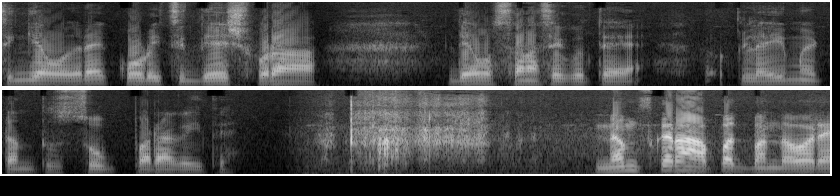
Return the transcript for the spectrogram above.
ಸಿಂಗೆ ಹೋದರೆ ಕೋಡಿ ಸಿದ್ದೇಶ್ವರ ದೇವಸ್ಥಾನ ಸಿಗುತ್ತೆ. ಕ್ಲೈಮೇಟ್ ಅಂತೂ ಸೂಪರ್ ಆಗೈತೆ. ನಮಸ್ಕಾರ ಆಪತ್ ಬಂದವರೇ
